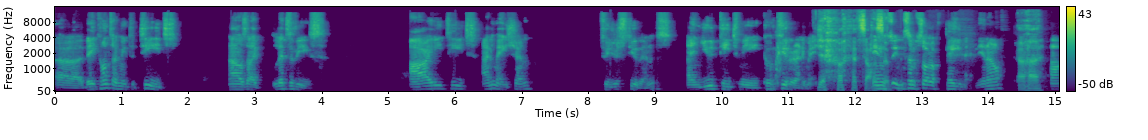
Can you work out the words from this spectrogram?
uh, they contacted me to teach. And I was like, let's do this. I teach animation to your students, and you teach me computer animation yeah, that's awesome. in, in some sort of payment, you know, Uh huh. um,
